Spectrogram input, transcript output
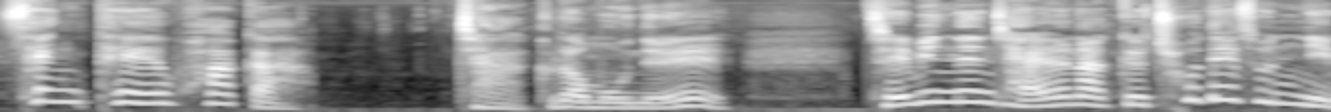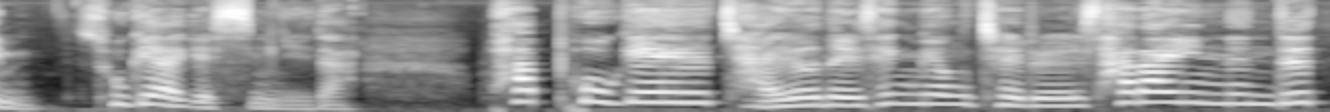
생태 화가. 자, 그럼 오늘 재밌는 자연학교 초대 손님 소개하겠습니다. 화폭의 자연의 생명체를 살아있는 듯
